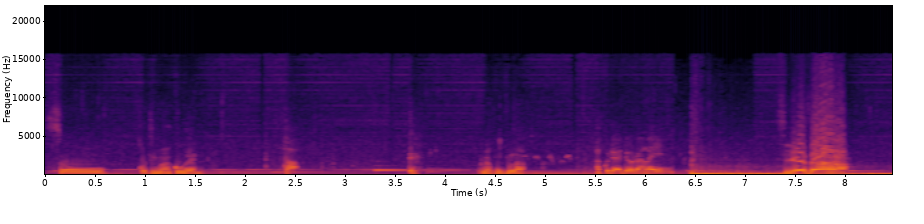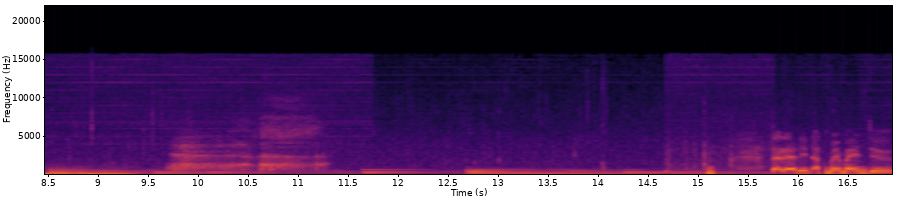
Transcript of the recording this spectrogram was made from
So, kau terima aku kan? Tak, Eh, kenapa pula? aku dah ada orang lain. Serius ah? Tak lah Rin, aku main-main je.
